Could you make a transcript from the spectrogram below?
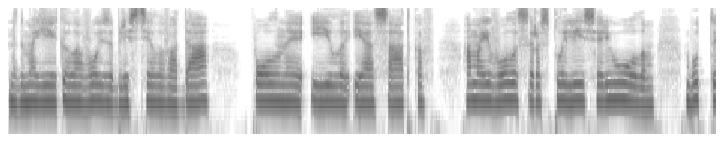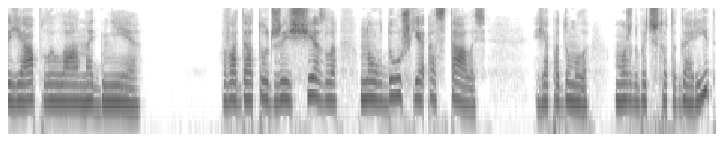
Над моей головой заблестела вода, полная ила и осадков, а мои волосы расплылись ореолом, будто я плыла на дне. Вода тут же исчезла, но удушье осталось. Я подумала, может быть, что-то горит?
